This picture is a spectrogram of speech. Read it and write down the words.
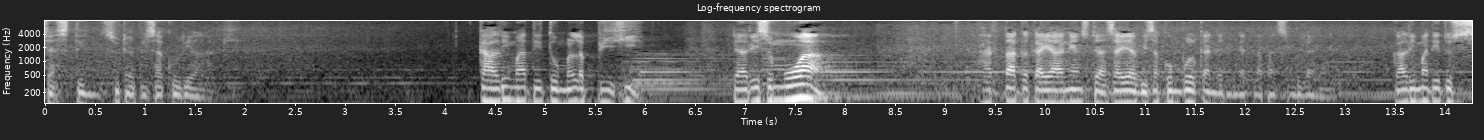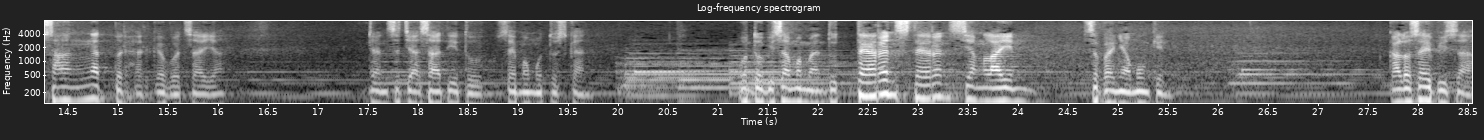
Justin sudah bisa kuliah lagi. Kalimat itu melebihi dari semua harta kekayaan yang sudah saya bisa kumpulkan dari net 89 ini. Kalimat itu sangat berharga buat saya. Dan sejak saat itu saya memutuskan untuk bisa membantu Terence-Terence yang lain sebanyak mungkin. Kalau saya bisa,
